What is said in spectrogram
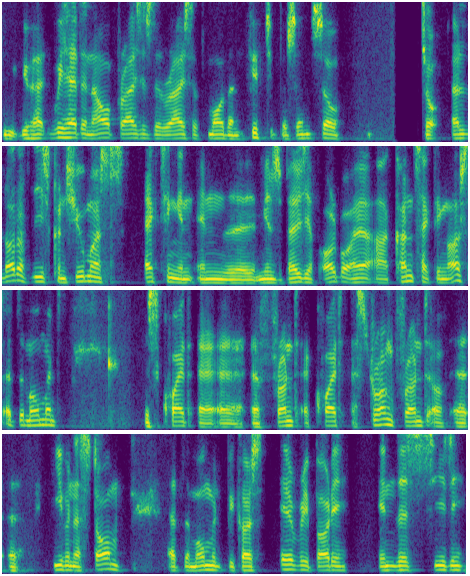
you had we had in our prices a rise of more than fifty percent. So, so a lot of these consumers acting in, in the municipality of Aalborg are contacting us at the moment is quite a, a, front, a quite a strong front of a, even a storm at the moment because everybody in this city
